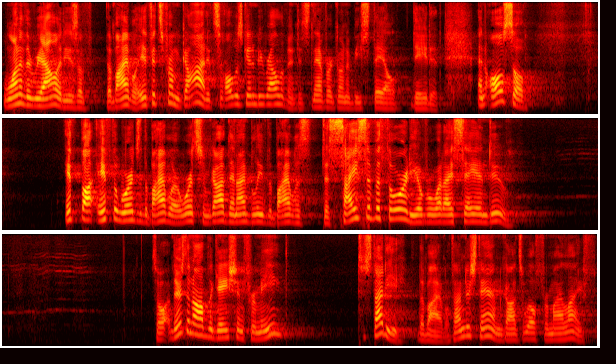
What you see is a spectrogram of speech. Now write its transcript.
one of the realities of the Bible. If it's from God, it's always going to be relevant. It's never going to be stale, dated. And also, if, if the words of the Bible are words from God, then I believe the Bible has decisive authority over what I say and do. So there's an obligation for me to study the Bible, to understand God's will for my life,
